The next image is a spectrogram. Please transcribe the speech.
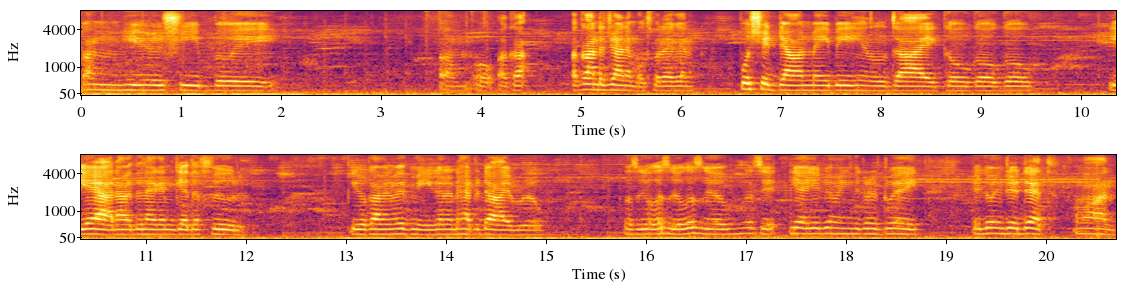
Come here, sheep boy. Um, oh, I got, I can't touch animals, but I can push it down maybe and it'll die. Go, go, go. Yeah, now then I can get the food. You're coming with me. You're gonna have to die, bro. Let's go, let's go, let's go. That's it. Yeah, you're going the correct way. You're going to death. Come on.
